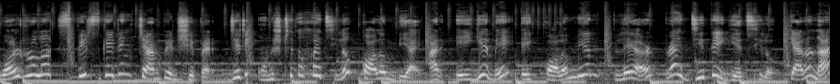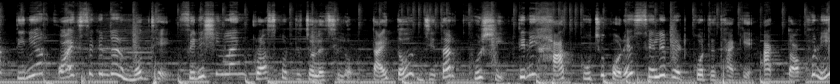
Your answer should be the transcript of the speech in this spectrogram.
ওয়ার্ল্ড রোলার স্পিড স্কেটিং চ্যাম্পিয়নশিপের যেটি অনুষ্ঠিত হয়েছিল কলম্বিয়ায় আর এই গেমে এই কলম্বিয়ান প্লেয়ার প্রায় জিতেই গিয়েছিল। কেননা, তিনি আর কয়েক সেকেন্ডের মধ্যে ফিনিশিং লাইন ক্রস করতে চলেছিল। তাই তো জেতার খুশি। তিনি হাত উঁচু করে সেলিব্রেট করতে থাকে। আর তখনই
